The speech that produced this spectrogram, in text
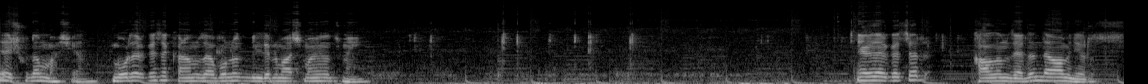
Evet şuradan başlayalım. Bu arada arkadaşlar kanalımıza abone olup bildirim açmayı unutmayın. Evet arkadaşlar kaldığımız yerden devam ediyoruz.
